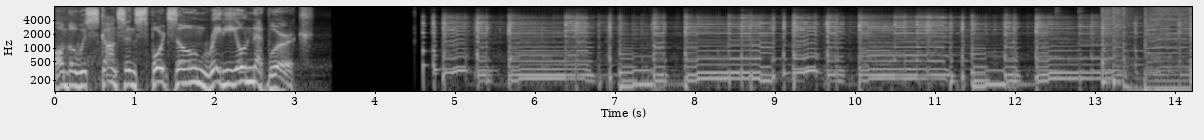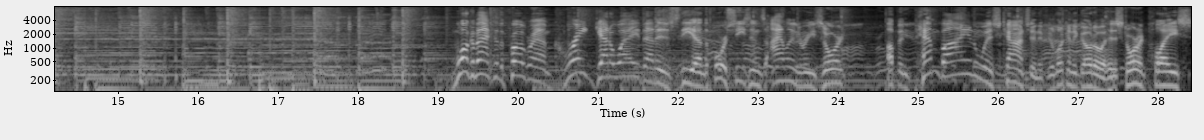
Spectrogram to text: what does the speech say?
on the Wisconsin Sports Zone Radio Network. Welcome back to the program. Great getaway. That is the uh, the Four Seasons Island Resort up in Pembine, Wisconsin. If you're looking to go to a historic place,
